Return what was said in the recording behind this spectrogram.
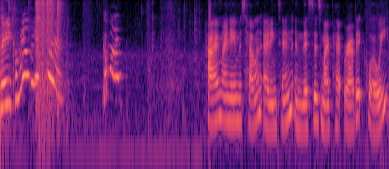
Ready to come out, mister? Come on. Hi, my name is Helen Eddington, and this is my pet rabbit, Chloe.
